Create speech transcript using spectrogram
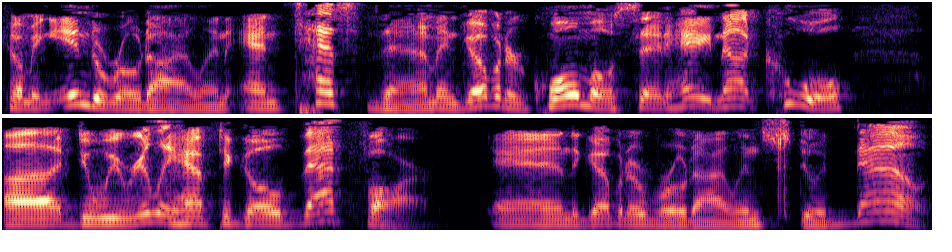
coming into Rhode Island and test them. And Governor Cuomo said, hey, not cool. Uh, do we really have to go that far? And the governor of Rhode Island stood down.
